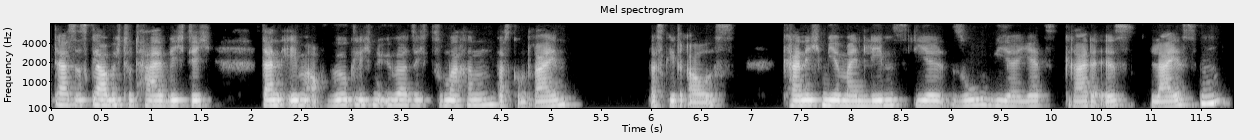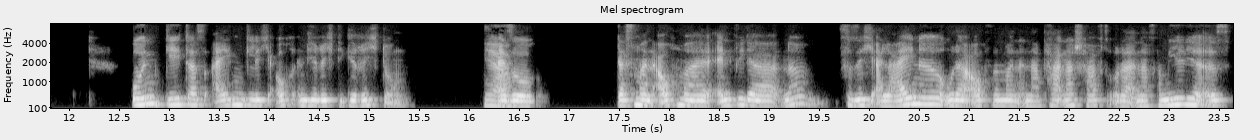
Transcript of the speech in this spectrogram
das ist, glaube ich, total wichtig, dann eben auch wirklich eine Übersicht zu machen, was kommt rein, was geht raus kann ich mir meinen Lebensstil so, wie er jetzt gerade ist, leisten? Und geht das eigentlich auch in die richtige Richtung? Ja. Also, dass man auch mal entweder ne, für sich alleine oder auch wenn man in einer Partnerschaft oder in einer Familie ist,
